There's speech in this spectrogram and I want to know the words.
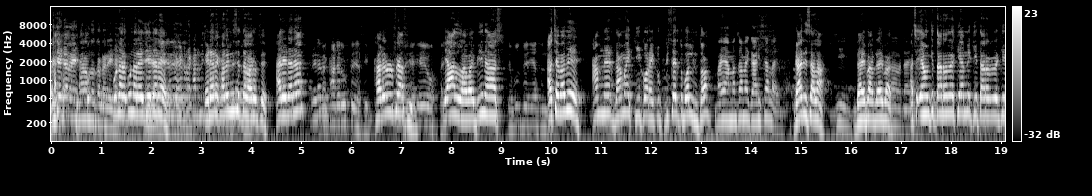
ওই যে এটা রে কোনারে কোনারে এই যে এটারে এটারে খাড়ের নিচে বার হচ্ছে। আর এটারে খাটের উঠতে আছি। খাড়ের উঠে আছি। এই অবস্থায়। আল্লাহ ভাই বিনাশ। সে বুঝতে আসুন। আচ্ছা ভাবি আমনের জামাই কি করে? একটু বিস্তারিত তো। ভাই আমার জামাই গাড়ি চালায়। গাড়ি চালা? Driver driver? হ্যাঁ, আচ্ছা কি তারারে কি আপনি কি তারারে কি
